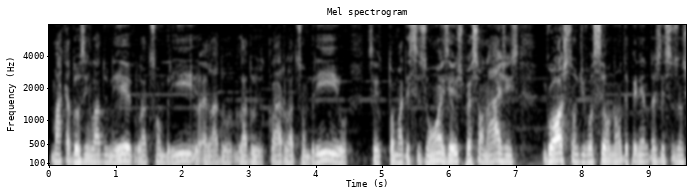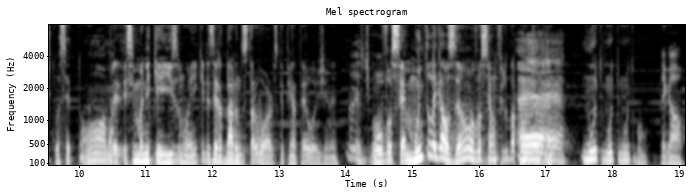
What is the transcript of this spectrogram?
marcadorzinho lado negro, lado sombrio, é lado, lado claro, lado sombrio, você tomar decisões, e aí os personagens gostam de você ou não, dependendo das decisões que você toma. Esse maniqueísmo aí que eles herdaram do Star Wars, que tem até hoje, né? É, Tipo, ou você é muito legalzão, ou você é um filho da puta. né? é, muito, muito, muito bom. Legal.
